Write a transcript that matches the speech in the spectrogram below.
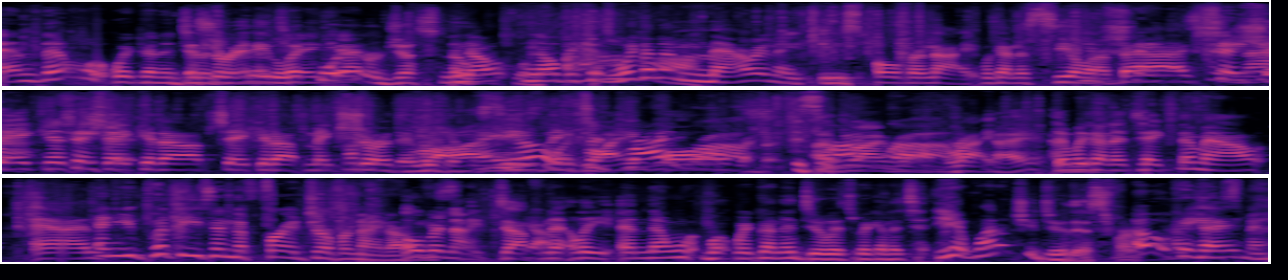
And then what we're going to do Is is, there any liquid or just no no? liquid? No, because we're going Ah. to marinate these overnight. We're going to seal our Shake- bags, shake shake, it, it, shake shake, it. up, shake it up, make sure that we get the seasoning it's a dry rub. It's a dry rub. right? Okay, Then and we're going to take them out and And you put these in the fridge overnight, obviously. Overnight, Yeah. definitely. And then what we're going to do is we're going to here. Why don't you do this for me? Oh, okay, yes, ma'am.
